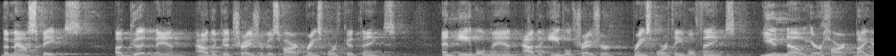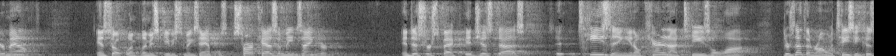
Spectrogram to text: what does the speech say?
the mouth speaks. A good man, out of the good treasure of his heart, brings forth good things. An evil man, out of the evil treasure, brings forth evil things. You know your heart by your mouth. And so, let, let me just give you some examples. Sarcasm means anger and disrespect. It just does. It, teasing, you know, Karen and I tease a lot. There's nothing wrong with teasing because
